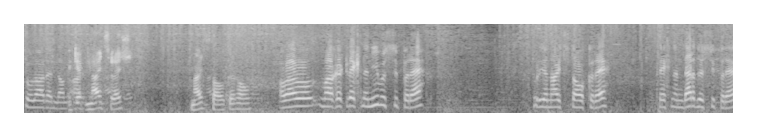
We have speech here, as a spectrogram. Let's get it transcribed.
Solar en dan Ik Ark. heb Night Slash. Night Stalker al. Oh, wel, maar je krijgt een nieuwe super, hè. Voor je Night Stalker, hè. Je krijgt een derde super, hè.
